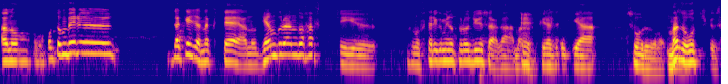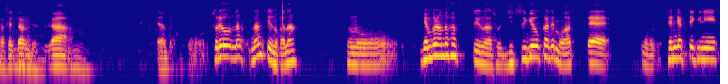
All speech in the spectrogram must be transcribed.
あの、トム・ベルだけじゃなくて、あの、ギャンブルハフっていう、その二人組のプロデューサーが、まあ、フィラデルフィアソウルをまず大きくさせたんですが、うんうん、あのそれをな、なんていうのかな、その、ゲンブランドハフっていうのはその実業家でもあって、もう戦略的に、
